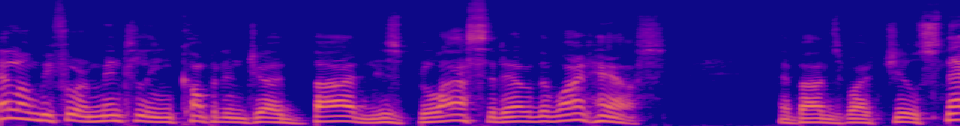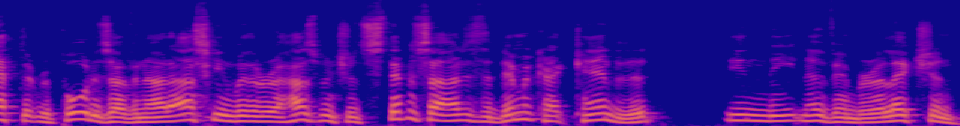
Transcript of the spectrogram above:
How long before a mentally incompetent Joe Biden is blasted out of the White House? Now, Biden's wife Jill snapped at reporters overnight asking whether her husband should step aside as the Democrat candidate in the November election.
